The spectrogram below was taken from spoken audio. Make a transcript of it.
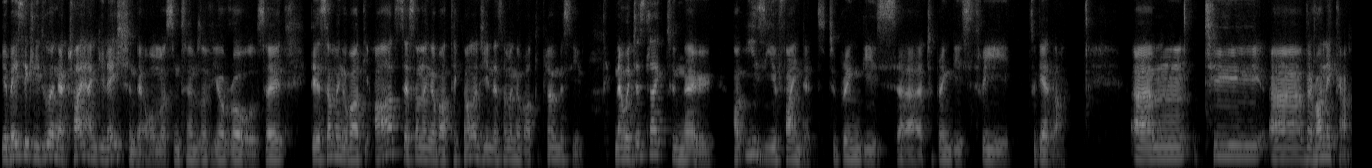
you're basically doing a triangulation there almost in terms of your role. So there's something about the arts, there's something about technology, and there's something about diplomacy. And I would just like to know how easy you find it to bring these uh, to bring these three together. Um, to uh, Veronika,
